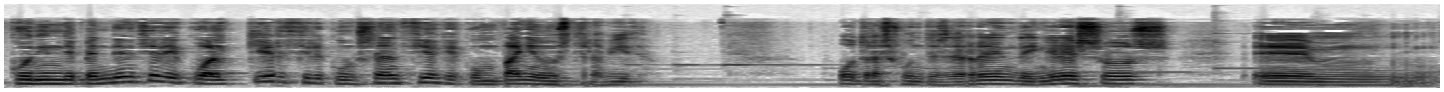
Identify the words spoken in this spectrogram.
con independencia de cualquier circunstancia que acompañe nuestra vida. Otras fuentes de renta, de ingresos, em,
